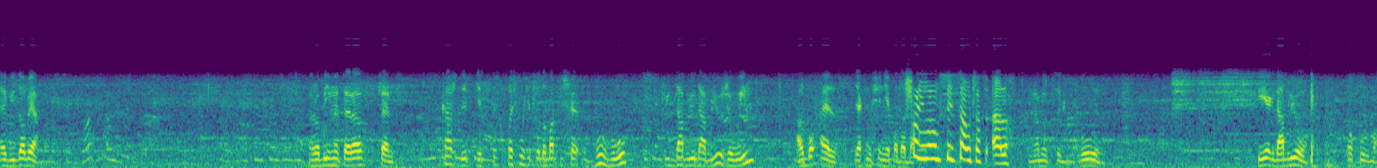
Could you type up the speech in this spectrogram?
Ej, widzowie. Robimy teraz challenge. Każdy, jak coś mu się podoba, pisze WW, czyli WW, że win, albo L, jak mu się nie podoba. Oni mam sobie cały czas L. Ja bym sobie W. I jak W. O kurwa.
